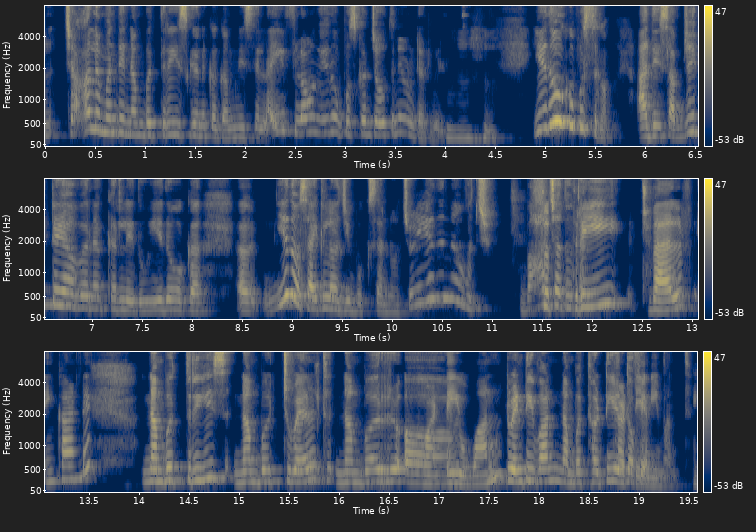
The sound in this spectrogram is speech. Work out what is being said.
చాలా మంది నంబర్ త్రీస్ గనక గమనిస్తే లైఫ్ లాంగ్ ఏదో పుస్తకం చదువుతూనే ఉంటారు వీళ్ళు. ఏదో ఒక పుస్తకం. అది సబ్జెక్టే అవ్వనక్కర్లేదు. ఏదో ఒక ఏదో సైకలాజీ బుక్స్ అనొచ్చు ఏదైనా అవ్వచ్చు. బాగా త్రీ చదువుతారు. ట్వెల్వ్ ఇంకా అండి? Number threes number twelfth number twenty one twenty one number thirty of 30th. Any month.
